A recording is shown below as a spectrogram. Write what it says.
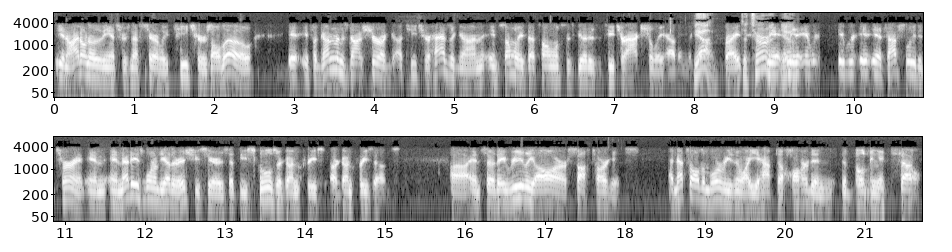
you know, I don't know that the answer is necessarily teachers. Although, if a gunman's not sure a, a teacher has a gun, in some ways that's almost as good as a teacher actually having the Yeah, gun, right? deterrent, I mean, I mean, it, it, it, it's absolutely deterrent, and and that is one of the other issues here is that these schools are gun free are gun free zones, uh, and so they really are soft targets, and that's all the more reason why you have to harden the building itself.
